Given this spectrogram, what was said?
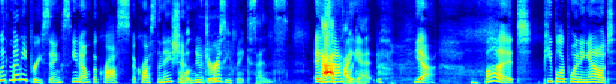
with many precincts, you know, across across the nation. Well, New Jersey makes sense. exactly. That I get. Yeah. But people are pointing out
